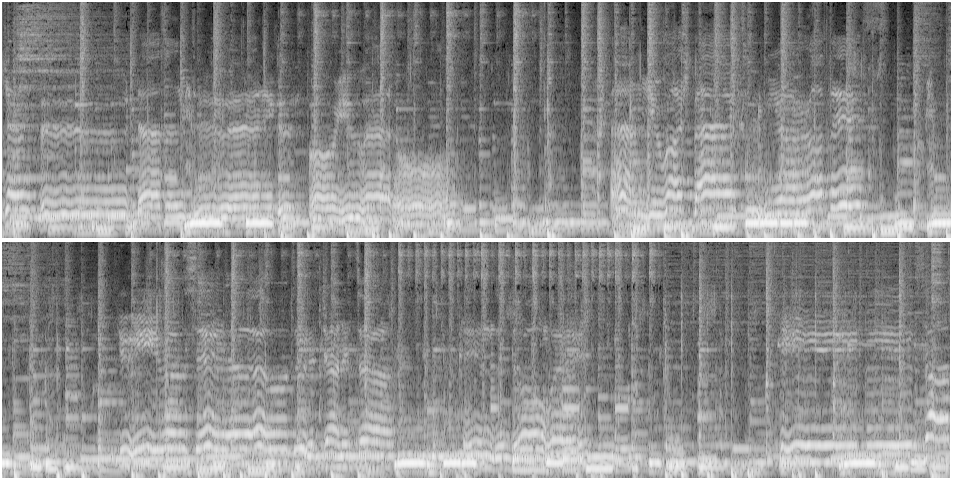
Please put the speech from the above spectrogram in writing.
Junk food doesn't do any good for you at all. And you rush back to your office. You even say hello to the janitor in the doorway. He picks up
